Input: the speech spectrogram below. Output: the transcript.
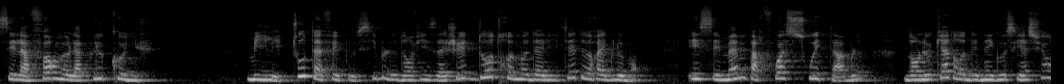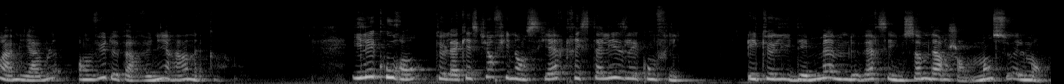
C'est la forme la plus connue. Mais il est tout à fait possible d'envisager d'autres modalités de règlement, et c'est même parfois souhaitable dans le cadre des négociations amiables en vue de parvenir à un accord. Il est courant que la question financière cristallise les conflits et que l'idée même de verser une somme d'argent mensuellement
